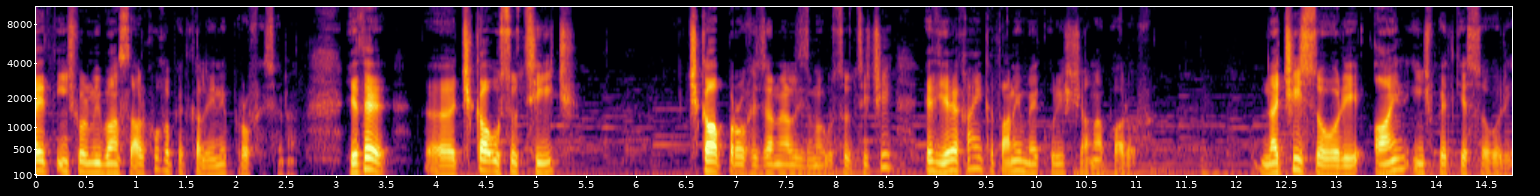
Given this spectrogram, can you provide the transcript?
այդ ինչ որ մի բան սարքողը պետք է լինի պրոֆեսիոնալ։ Եթե չկա ուսուցիչ, չկա պրոֆեսիոնալիզմը ուսուցիչի, այդ երեխային կտանի մեկ ուրիշ ճանապարհով նա չի սովորի այն, ինչ պետք է սովորի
